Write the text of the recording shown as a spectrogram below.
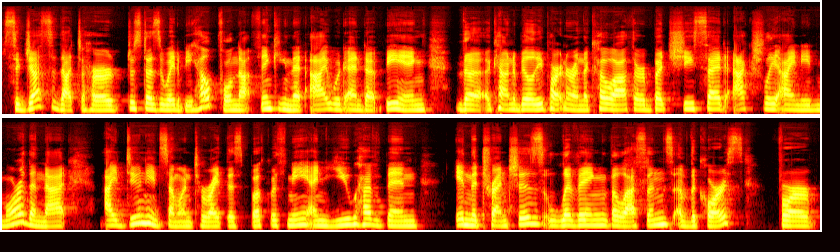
suggested that to her just as a way to be helpful, not thinking that I would end up being the accountability partner and the co author. But she said, actually, I need more than that. I do need someone to write this book with me. And you have been in the trenches living the lessons of the course for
